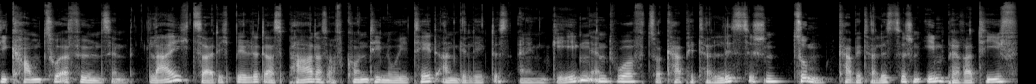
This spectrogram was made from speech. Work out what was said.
die kaum zu erfüllen sind. Gleichzeitig bildet das Paar, das auf Kontinuität angelegt ist, einen Gegenentwurf zur kapitalistischen, zum kapitalistischen Imperativ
